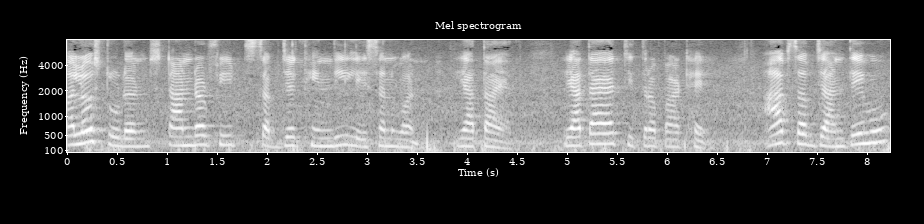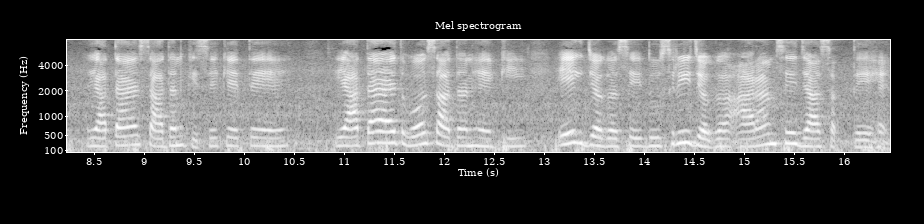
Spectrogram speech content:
Hello student standard fifth subject Hindi lesson one यातायात। यातायात चित्रपाठ है। आप सब जानते हो, यातायात साधन किसे कहते हैं? यातायात वह साधन है कि एक जगह से दूसरी जगह आराम से जा सकते हैं।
